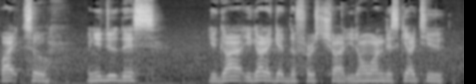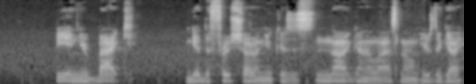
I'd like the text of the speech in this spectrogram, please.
Alright, so when you do this, you got you gotta get the first shot. You don't want this guy to be in your back and get the first shot on you because it's not gonna last long. Here's the guy.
